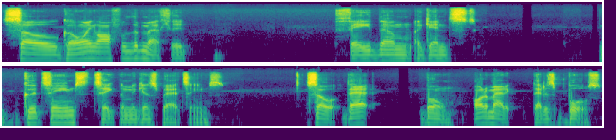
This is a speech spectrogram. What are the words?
So, going off of the method, fade them against good teams, take them against bad teams. So, that, boom, automatic. That is Bulls.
